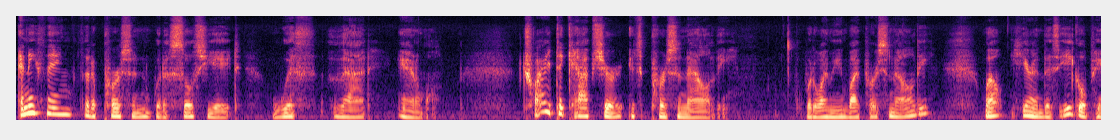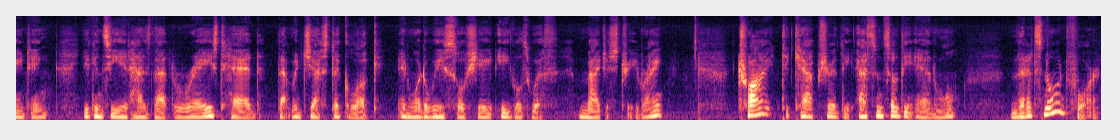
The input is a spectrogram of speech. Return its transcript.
anything that a person would associate with that animal. Try to capture its personality. What do I mean by personality? Well, here in this eagle painting, you can see it has that raised head, that majestic look, and what do we associate eagles with? Majesty, right? Try to capture the essence of the animal that it's known for.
